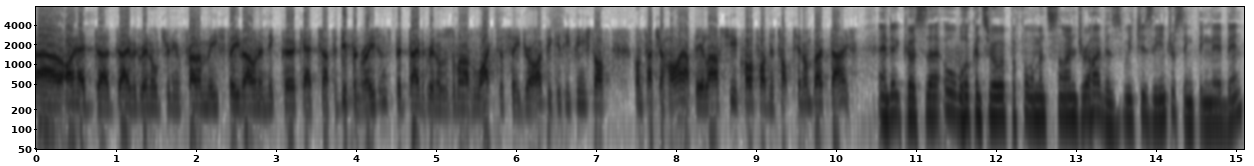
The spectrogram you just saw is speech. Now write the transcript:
I had uh, David Reynolds written in front of me, Steve Owen and Nick Percat uh, for different reasons, but David Reynolds is the one I'd like to see drive because he finished off on such a high up there last year, qualified in the top 10 on both days. And of course, uh, all Walkinshaw Performance signed drivers, which is the interesting thing there, Ben.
